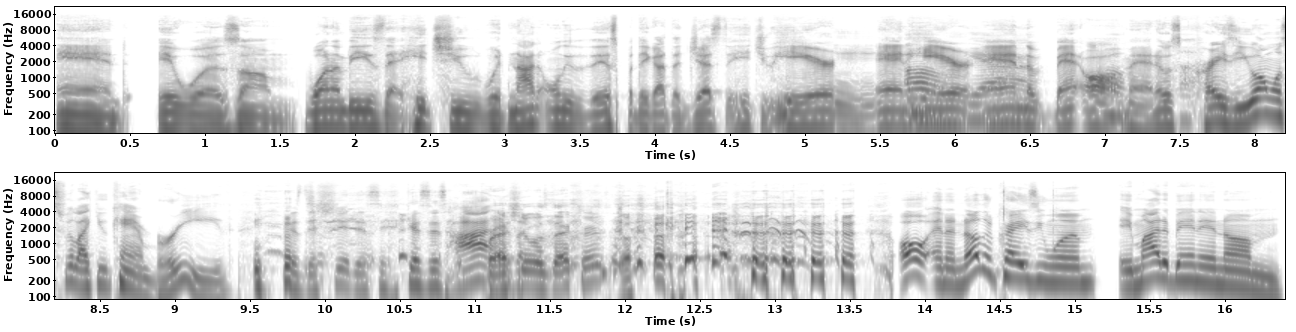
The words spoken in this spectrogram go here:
and it was um one of these that hit you with not only this, but they got the jets that hit you here Mhm. and Oh, here yeah. and the band. Oh, Oh. man, it was crazy. You almost feel like you can't breathe because the shit is because it's hot. It's Pressure was that crazy? oh, and another crazy one. It might have been in um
